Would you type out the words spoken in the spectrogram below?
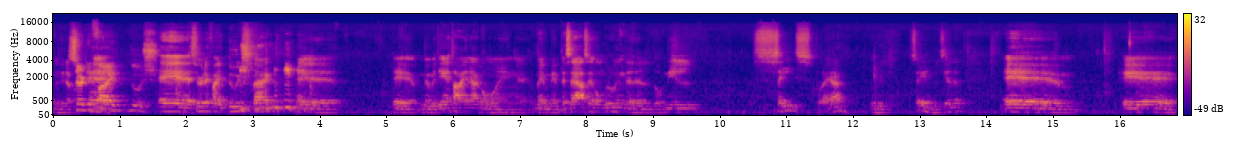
mentira. Certified Eh, douche. eh, certified douchebag. eh, eh, me metí en esta vaina como en. Me, me empecé a hacer homebrewing desde el 2006, por allá. 2006, 2007. Eh, eh,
